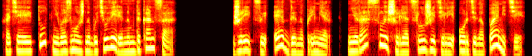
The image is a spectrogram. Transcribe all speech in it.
Хотя и тут невозможно быть уверенным до конца. Жрицы Эдды, например, не раз слышали от служителей Ордена Памяти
